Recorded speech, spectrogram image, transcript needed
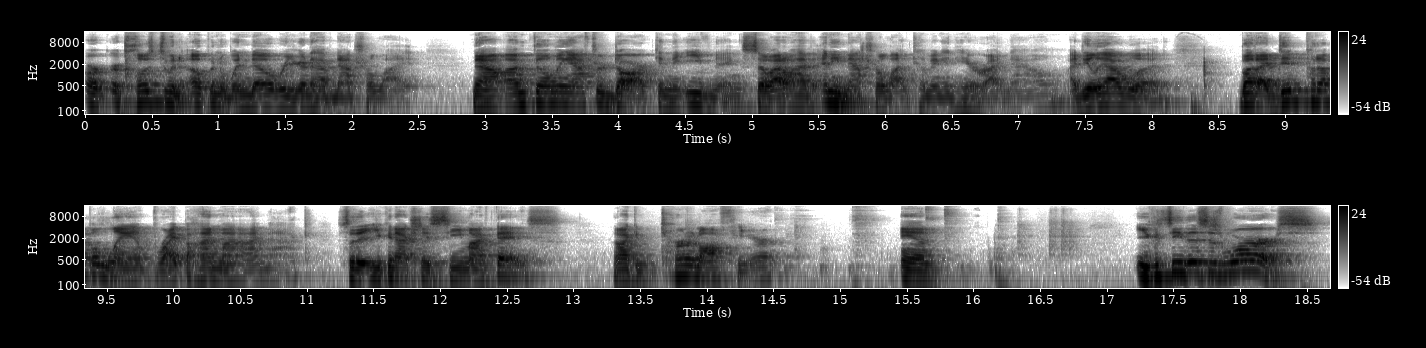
or, or close to an open window where you're going to have natural light. Now, I'm filming after dark in the evening, so I don't have any natural light coming in here right now. Ideally, I would. But I did put up a lamp right behind my iMac so that you can actually see my face. Now I can turn it off here, and you can see this is worse.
